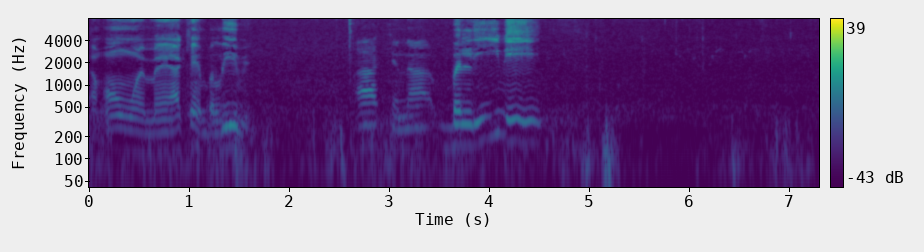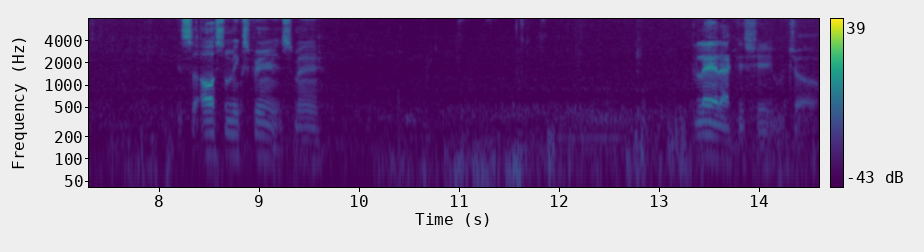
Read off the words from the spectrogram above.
I'm on one, man. I can't believe it. I cannot believe it. It's an awesome experience, man. Glad I could share it with y'all.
